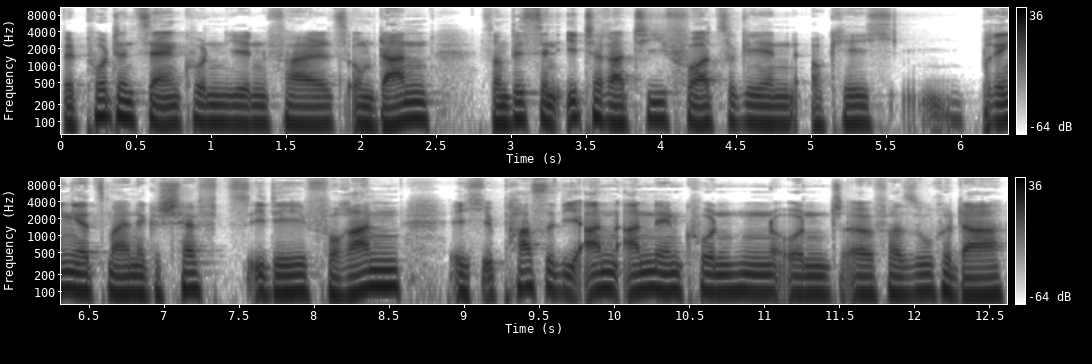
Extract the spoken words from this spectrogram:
mit potenziellen Kunden jedenfalls, um dann so ein bisschen iterativ vorzugehen, okay, ich bringe jetzt meine Geschäftsidee voran, ich passe die an an den Kunden und äh, versuche da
